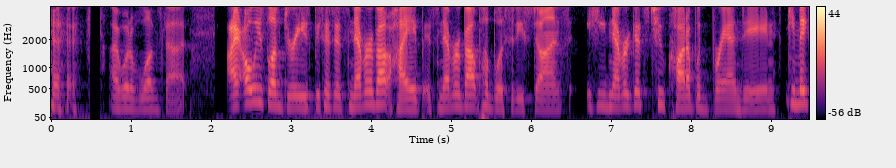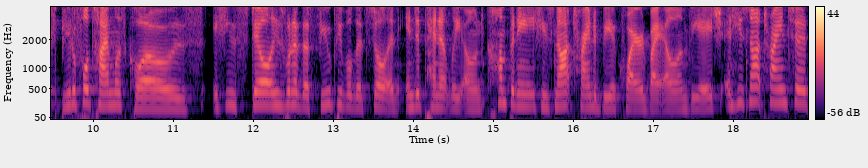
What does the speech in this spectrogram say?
I would have loved that. I always love Dries because it's never about hype. It's never about publicity stunts. He never gets too caught up with branding. He makes beautiful, timeless clothes. He's still, he's one of the few people that's still an independently owned company. He's not trying to be acquired by LMVH and he's not trying to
